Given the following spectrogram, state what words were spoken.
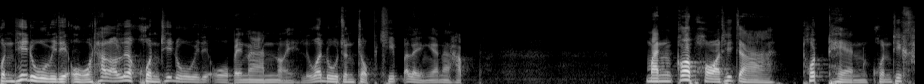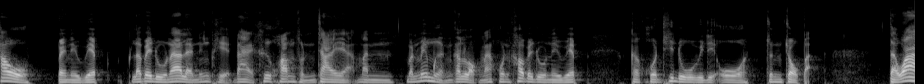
คนที่ดูวิดีโอ ถ้าเราเลือกคนที่ดูวิดีโอไปนานหน่อย หรือว่าดูจนจบคลิปอะไรอย่างเงี้ยนะครับ มันก็พอที่จะทดแทนคนที่เข้าไปในเว็บ แล้วไปดูหน้า landing page ได้คือความสนใจอะมันมันไม่เหมือนกันหรอกนะ คนเข้าไปดูในเว็บ กับคนที่ดูวิดีโอจนจบอะแต่ว่า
